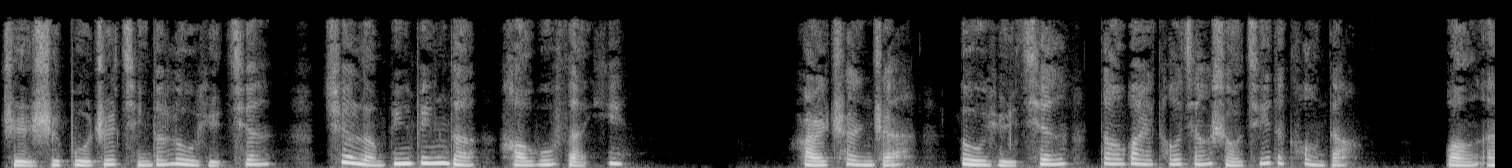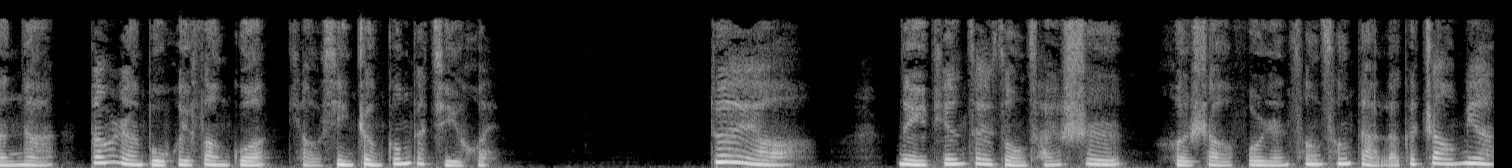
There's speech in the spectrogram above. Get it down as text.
只是不知情的陆羽谦却冷冰冰的，毫无反应。而趁着陆羽谦到外头抢手机的空档。王安娜当然不会放过挑衅正宫的机会。对啊，那天在总裁室和少夫人蹭蹭打了个照面，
